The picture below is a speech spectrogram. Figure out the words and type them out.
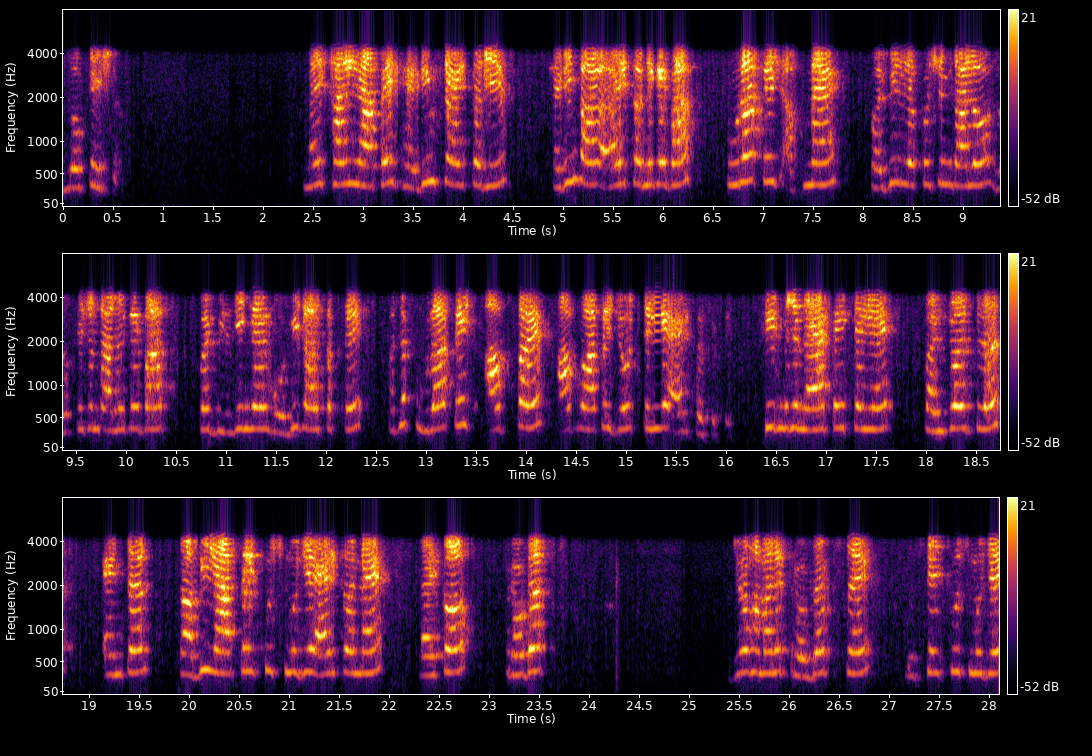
लोकेशन मैं खाली यहाँ पे हेडिंग ऐड करिए हेडिंग ऐड करने के बाद पूरा पेज अपना है। कोई भी लोकेशन डालो लोकेशन डालने के बाद कोई बिल्डिंग है, वो भी डाल सकते हैं। मतलब पूरा पेज आपका है आप वहाँ पे जो चाहिए ऐड कर सकते फिर मुझे नया पेज चाहिए कंट्रोल प्लस एंटर तो अभी यहाँ पे कुछ मुझे ऐड करना है लाइक प्रोडक्ट जो हमारे प्रोडक्ट्स है, उससे कुछ मुझे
